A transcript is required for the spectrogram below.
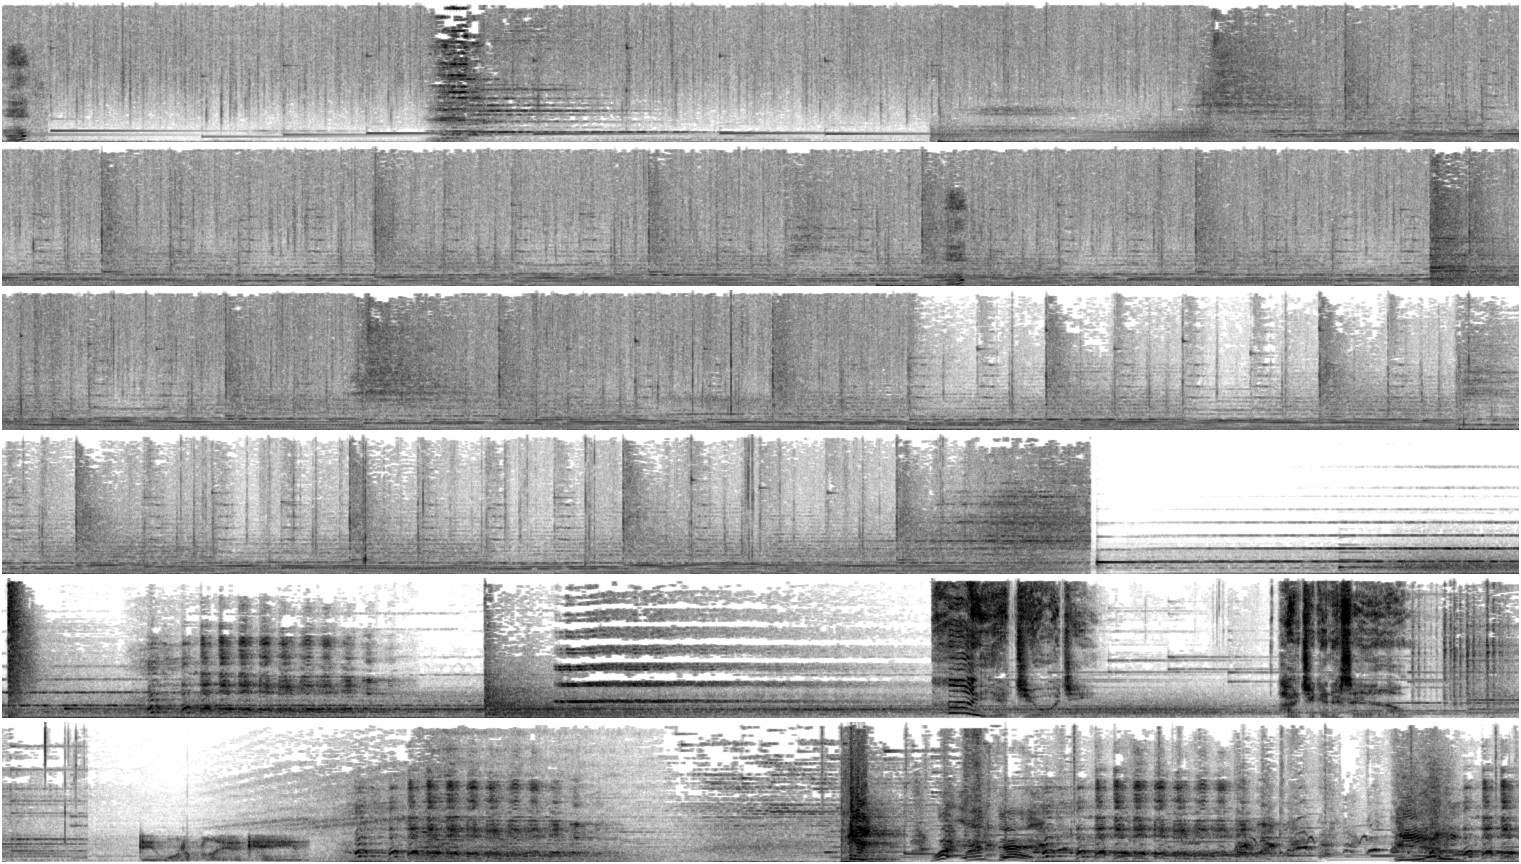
あ Georgie. Aren't you gonna say hello? Do you want to play a game? What is that?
